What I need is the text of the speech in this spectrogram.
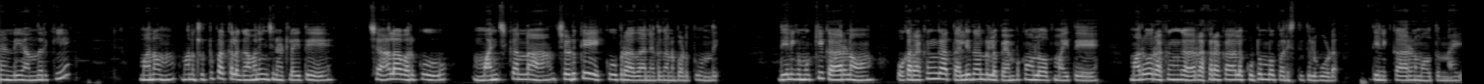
అండి అందరికీ. మనం మన చుట్టుపక్కల గమనించినట్లయితే చాలా వరకు మంచి కన్నా చెడుకే ఎక్కువ ప్రాధాన్యత కనపడుతుంది. దీనికి ముఖ్య కారణం ఒక రకంగా తల్లిదండ్రుల పెంపకం లోపమైతే అయితే మరో రకంగా రకరకాల కుటుంబ పరిస్థితులు కూడా దీనికి కారణమవుతున్నాయి.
